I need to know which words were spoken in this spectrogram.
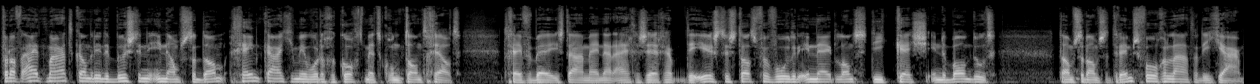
Vanaf eind maart kan er in de bussen in Amsterdam geen kaartje meer worden gekocht met contant geld. Het GVB is daarmee naar eigen zeggen de eerste stadsvervoerder in Nederland die cash in de band doet. De Amsterdamse trams volgen later dit jaar.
